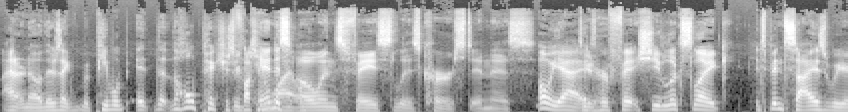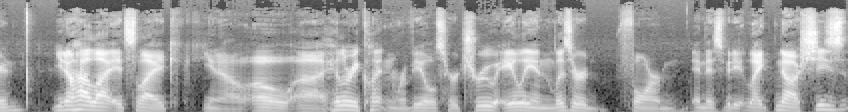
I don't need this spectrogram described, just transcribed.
I don't know. There's like people. It, the, the whole picture's Dude, fucking Candace wild. Owens' face is cursed in this. Oh, yeah, dude, her face. She looks like it's been sized weird. You know how like it's like you know oh uh, Hillary Clinton reveals her true alien lizard form in this video. Like no, she's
